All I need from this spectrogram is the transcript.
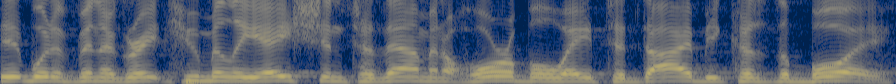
It would have been a great humiliation to them and a horrible way to die because the boy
